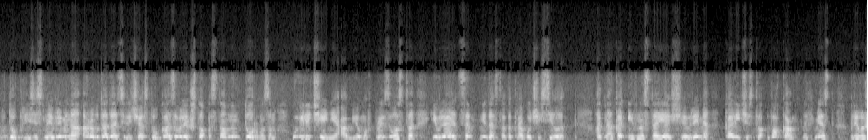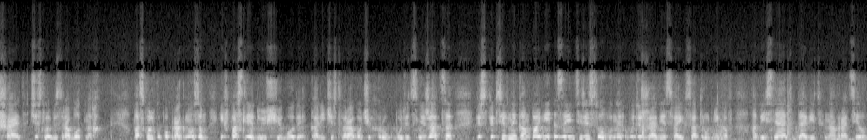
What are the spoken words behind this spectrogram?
В докризисные времена работодатели часто указывали, что основным тормозом увеличения объемов производства является недостаток рабочей силы. Однако и в настоящее время количество вакантных мест превышает число безработных. Поскольку по прогнозам и в последующие годы количество рабочих рук будет снижаться, перспективные компании заинтересованы в удержании своих сотрудников, объясняет Давид Навратил.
